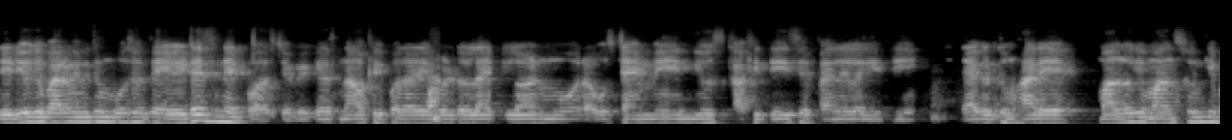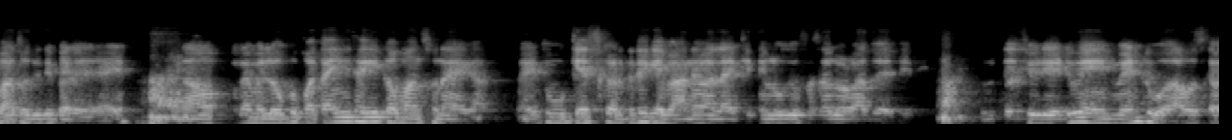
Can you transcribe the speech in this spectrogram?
Radio के बारे में भी तुम बोल सकते हैं it is net positive because now people are able to like learn more उस टाइम में न्यूज़ काफ़ी तेज़ी से फैलने लगी थी। या अगर तुम्हारे मान लो कि मानसून की बात होती थी पहले राइट गाँव में लोगों को पता ही नहीं था कि कब मानसून आएगा राइट तो वो गेस करते थे कि आने वाला है कितने लोगों की फ़सल बर्बाद हो जाती थी। जो रेडियो इन्वेंट हुआ उसका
